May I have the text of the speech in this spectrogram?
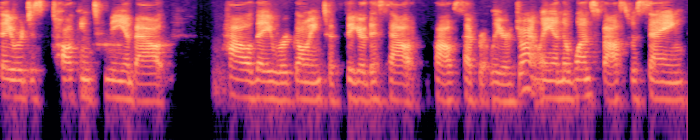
they were just talking to me about how they were going to figure this out, file separately or jointly. And the one spouse was saying,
